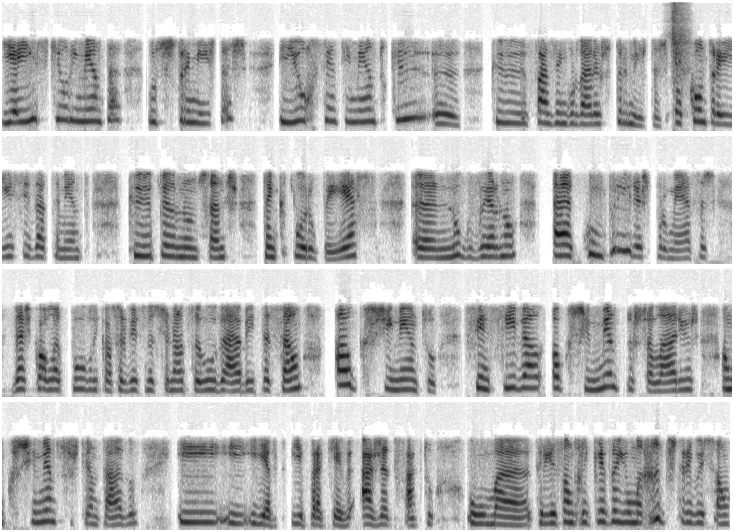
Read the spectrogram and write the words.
E é isso que alimenta os extremistas e o ressentimento que, uh, que faz engordar os extremistas. É contra isso, exatamente, que Pedro Nuno Santos tem que pôr o PS uh, no governo a cumprir as promessas da escola pública, ao Serviço Nacional de Saúde, à habitação, ao crescimento sensível, ao crescimento dos salários, a um crescimento sustentado e, e, e, é, e, para que haja, de facto, uma criação de riqueza e uma redistribuição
